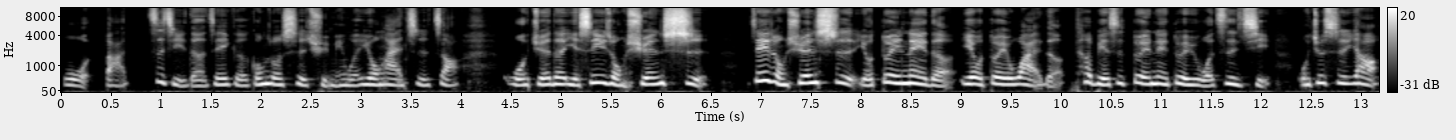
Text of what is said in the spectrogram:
我把自己的这个工作室取名为“用爱制造”。我觉得也是一种宣誓，这一种宣誓有对内的，也有对外的。特别是对内，对于我自己，我就是要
